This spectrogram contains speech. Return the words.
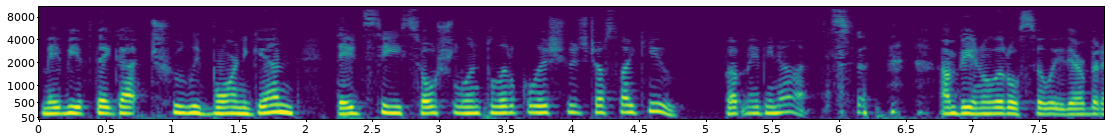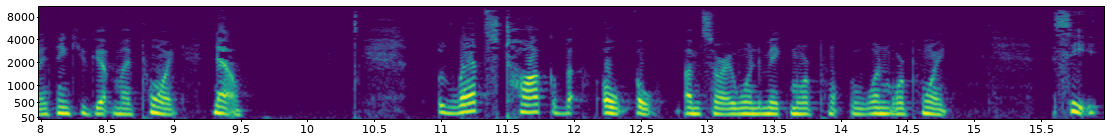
Maybe if they got truly born again, they'd see social and political issues just like you. But maybe not. I'm being a little silly there, but I think you get my point. Now, let's talk about, oh, oh, I'm sorry, I wanted to make more po- one more point. See,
